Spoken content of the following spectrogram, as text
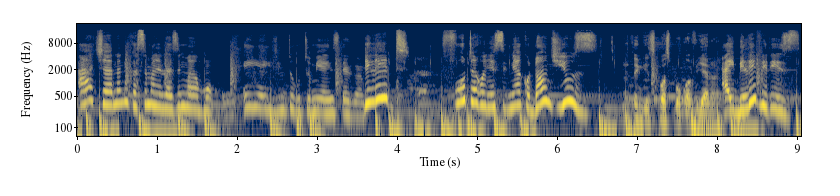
Acha nani kasema ni lazima hii mtu kutumia instagram? Delete. Futa kwenye simu yako. Don't use. You think it's possible kwa vijana i believe it is.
